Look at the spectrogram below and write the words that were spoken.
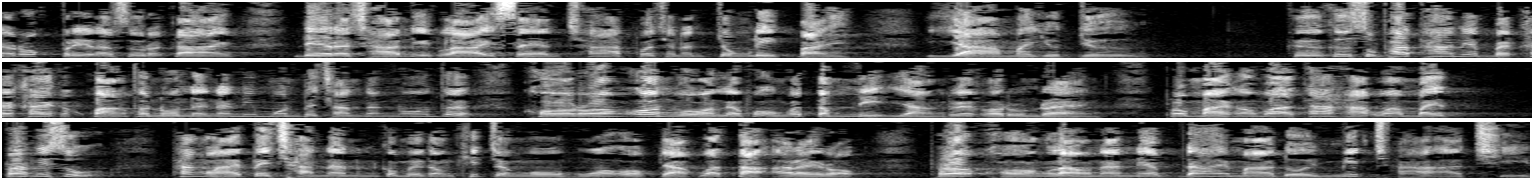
นรกเปรตอสุรกาย เดรชานอีกหลายแสนชาติ เพราะฉะนั้นจงหลีกไป อย่ามาหยุดยื้อ คือคือสุภาษาเนี่ยแบบคล้ายๆกับขวางถนนเลยนะนิมนต์ไปฉันทางโน้นเถอะขอร้องอ้อนวอนแล้วพระองค์ก็ตำหนิอย่างเรียกว่ารุนแรง เพราะหมายความว่าถ้าหากว่าไม่พระพิสุทั้งหลายไปฉันอันนั้นก็ไม่ต้องคิดจะโงหัวออกจากวัตตะอะไรหรอก เพราะของเหล่านั้นเนี่ยได้มาโดยมิจฉาอาชีพ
